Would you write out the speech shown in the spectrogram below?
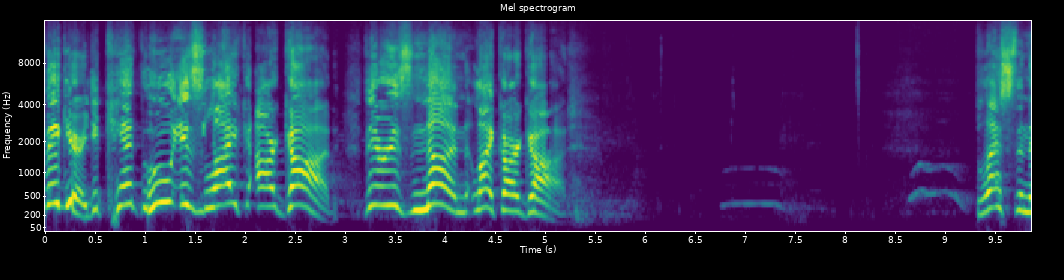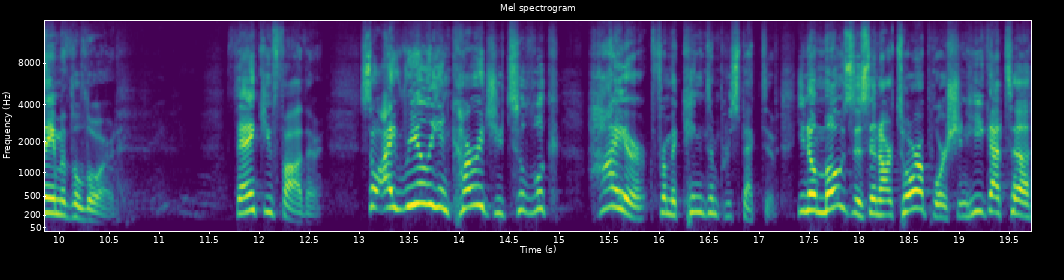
figure. You can't, who is like our God? There is none like our God. Bless the name of the Lord. Thank you, Father. So I really encourage you to look higher from a kingdom perspective. You know, Moses in our Torah portion, he got to,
